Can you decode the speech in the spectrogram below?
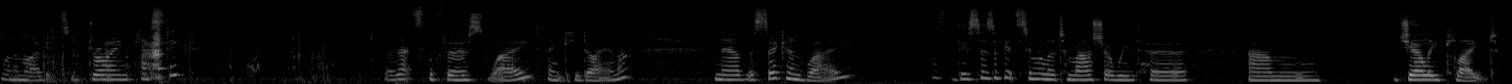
one of my bits of drying plastic. So that's the first way, thank you Dianna. Now the second way, this is a bit similar to Marsha with her um, gelli plate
